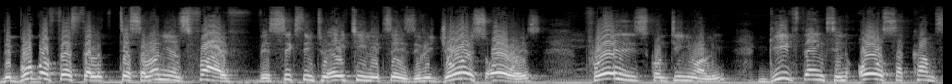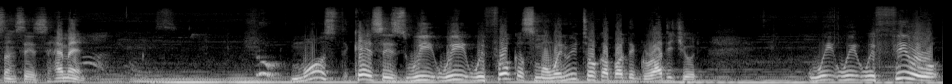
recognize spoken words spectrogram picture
The book of First Thessalonians 5, verse 16 to 18, it says, Rejoice always, praise continually, give thanks in all circumstances. Amen. Most cases, we, we, we focus more, when we talk about the gratitude, we, we, we feel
